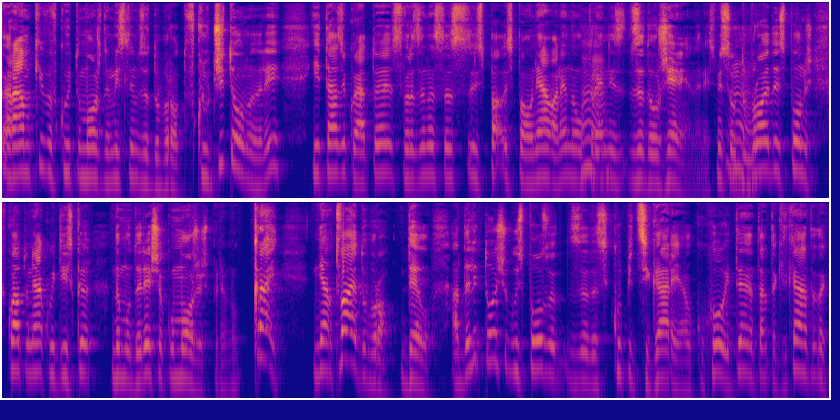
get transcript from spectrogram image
а, рамки, в които може да мислим за доброто. Включително нали, и тази, която е свързана с изпъл... изпълняване на определени mm-hmm. задължения. Нали. В смисъл, mm-hmm. добро е да изпълниш, когато някой ти иска да му дадеш, ако можеш, примерно. Край! Ня, това е добро дело. А дали той ще го използва за да си купи цигари, алкохол и т.н. и така нататък.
